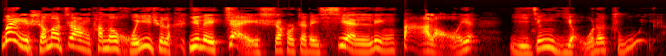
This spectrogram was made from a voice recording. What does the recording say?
为什么让他们回去了？因为这时候这位县令大老爷已经有了主意了。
